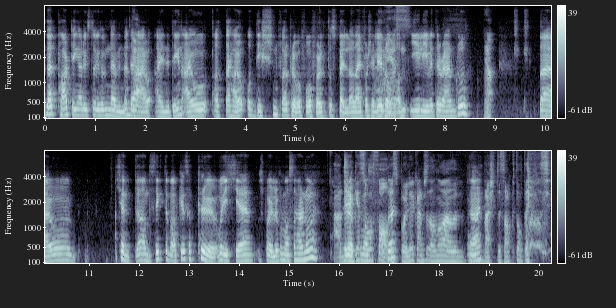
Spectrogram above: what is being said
det er et par ting jeg har lyst til å liksom nevne. Det Ja. er jo ene tingen er jo at de har jo audition for å prøve å få folk til å spille de forskjellige Oh, yes. rollene i livet til Randall. Ja. Det er jo kjente ansikt tilbake. Jeg skal prøve å ikke spoile for masse her nå. Ja, det er ikke en så farlig spoiler, kanskje. da. Nå er det Nei. verste sagt, holdt jeg på å si.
